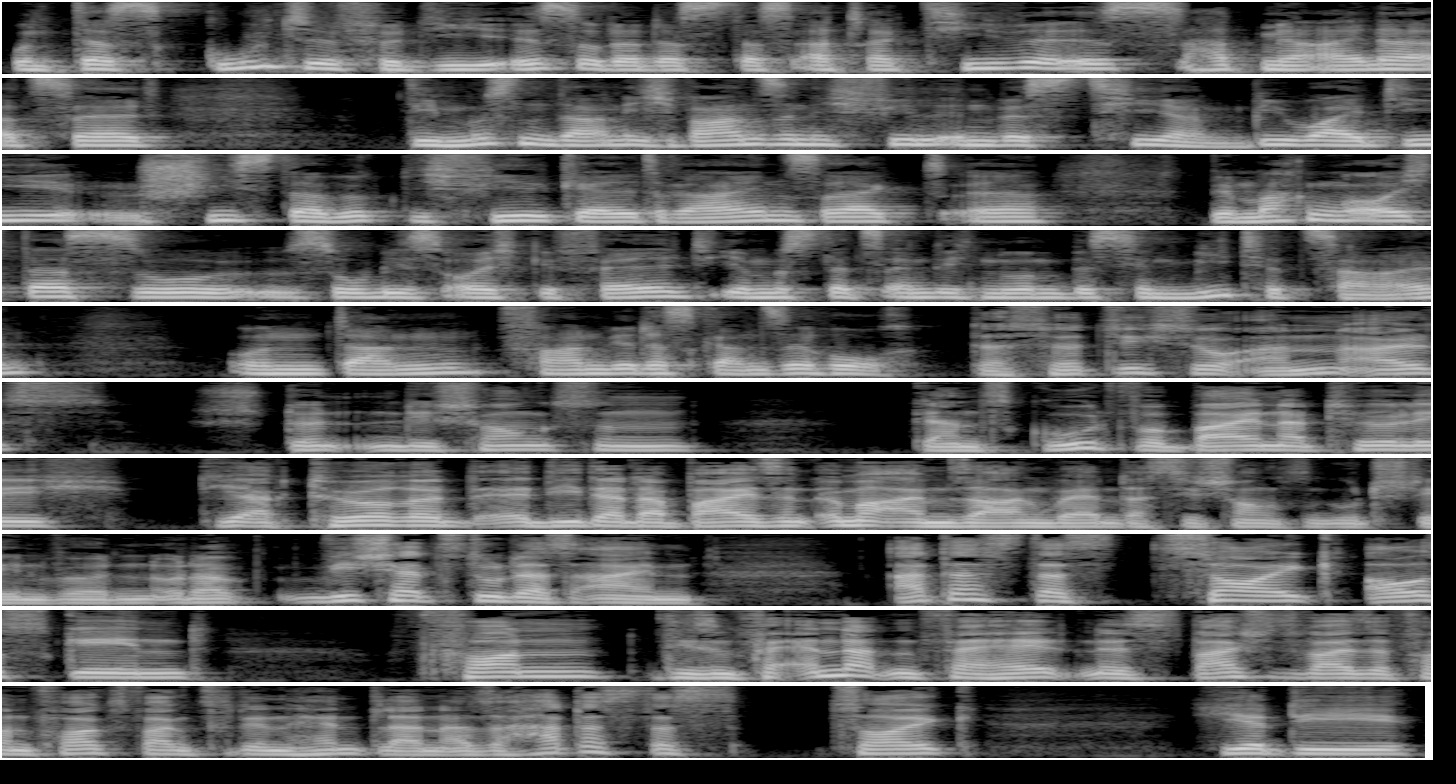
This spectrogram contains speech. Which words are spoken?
Und das Gute für die ist oder das, das Attraktive ist, hat mir einer erzählt, die müssen da nicht wahnsinnig viel investieren. BYD schießt da wirklich viel Geld rein, sagt, äh, wir machen euch das so, so wie es euch gefällt. Ihr müsst letztendlich nur ein bisschen Miete zahlen und dann fahren wir das Ganze hoch. Das hört sich so an, als stünden die Chancen ganz gut, wobei natürlich die Akteure, äh, die da dabei sind, immer einem sagen werden, dass die Chancen gut stehen würden. Oder wie schätzt du das ein? Hat das das Zeug ausgehend von diesem veränderten Verhältnis, beispielsweise von Volkswagen zu den Händlern, also hat das das Zeug hier die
